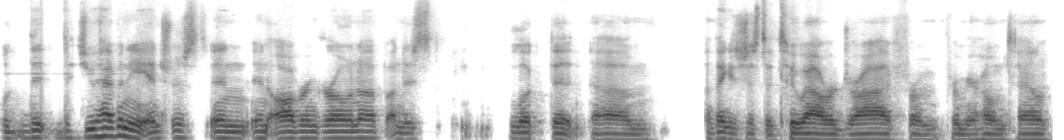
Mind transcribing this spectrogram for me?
Well, did, did you have any interest in in Auburn growing up? I just looked at um, I think it's just a two hour drive from from your hometown.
